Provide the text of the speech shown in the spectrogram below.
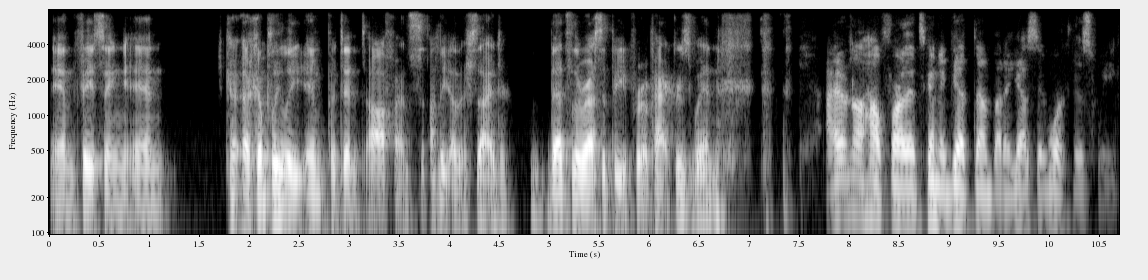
and facing an a completely impotent offense on the other side. That's the recipe for a Packers win. I don't know how far that's going to get them, but I guess it worked this week.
